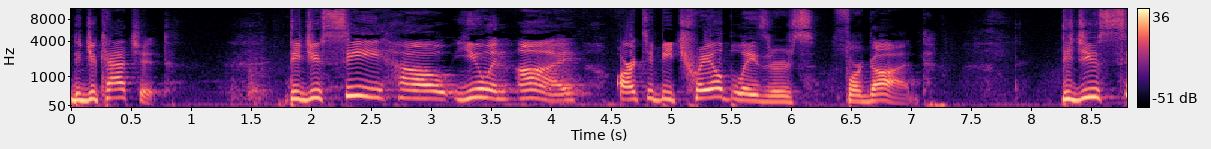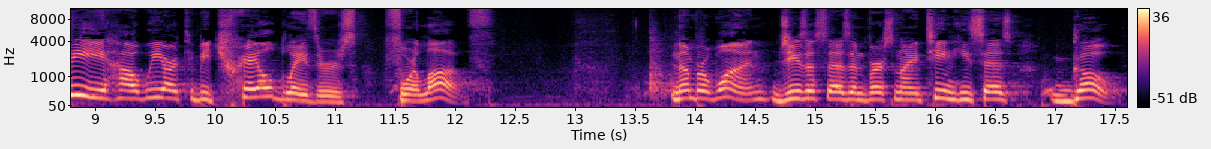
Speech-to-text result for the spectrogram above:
Did you catch it? Did you see how you and I are to be trailblazers for God? Did you see how we are to be trailblazers for love? Number one, Jesus says in verse 19, He says, Go.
